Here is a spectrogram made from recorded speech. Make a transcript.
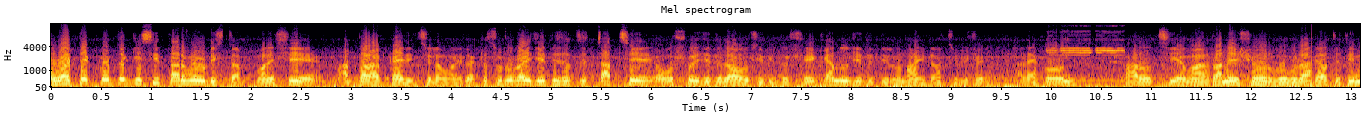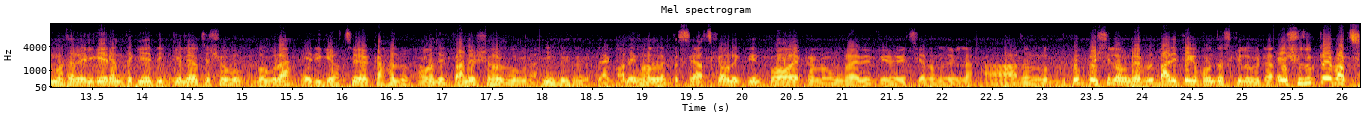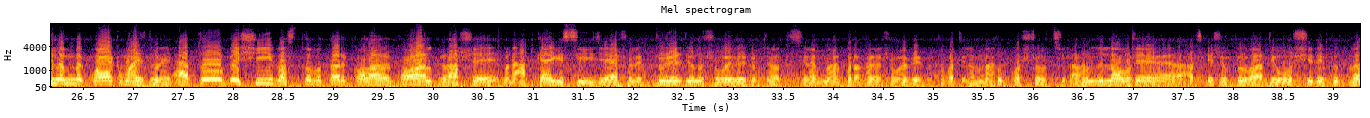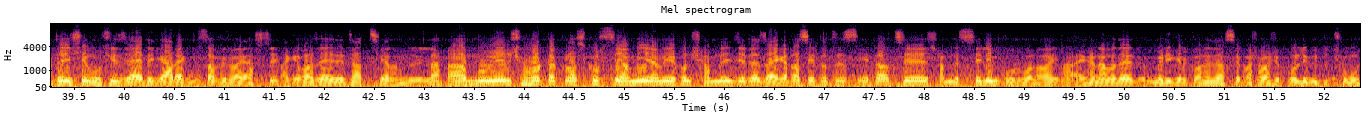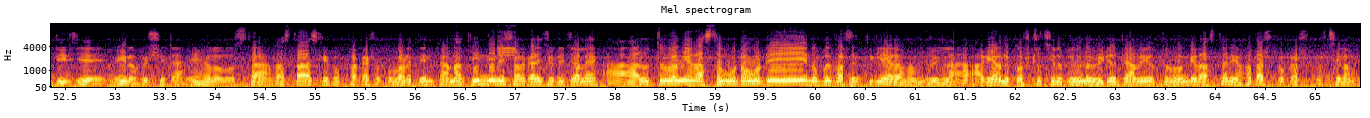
Overtake করতে গেছি তারপরও ডিস্টার্ব মানে সে আটবার আটকায় দিচ্ছিল মানে একটা ছোট গাড়ি যেতে যাচ্ছে, চাচ্ছে, অবশ্যই যেতে দেওয়া উচিত। কিন্তু সে কেন যেতে দিল না, এটা হচ্ছে বিষয়। আর এখন পার হচ্ছি আমার প্রাণের শহর বগুড়া। এটা হচ্ছে তিন মাথার রেলগেট। এখান থেকে এদিক গেলে হচ্ছে বগুড়া এদিকে হচ্ছে কাহালু আমাদের প্রাণের শহর বগুড়া। দেখ, অনেক ভালো লাগতেছে। আজকে অনেক দিন পর একটা লং ড্রাইভে বের হয়েছি আলহামদুলিল্লাহ। আর খুব বেশি লং ড্রাইভ বাড়ি থেকে পঞ্চাশ কিলোমিটার। এই সুযোগটাই পাচ্ছিলাম না কয়েক মাস ধরে। এত বেশি বাস্তবতার কলার করাল গ্রাসে মানে আটকায় গেছি যে আসলে ট্যুরের জন্য সময় বের করতে পারতেছিলাম না ঘোরাফেরার সময় বের করতে পারছিলাম না। খুব কষ্ট হচ্ছিল। আলহামদুলিল্লাহ অবশ্যই আজকে শুক্রবার যে মসজিদে খুতবা দেয় সে মসজিদ যায় দেখি আর এক মুসাফির ভাই আসছে। তাকে এনে যাচ্ছি, আলহামদুলিল্লাহ। মুয়েন শহরটা ক্রস করছি আমি। আমি এখন সামনে যেটা জায়গাটা আছে, এটা হচ্ছে এটা হচ্ছে সামনে সেলিমপুর বলা হয়। এখানে আমাদের মেডিকেল কলেজ আছে। পাশাপাশি পল্লী বিদ্যুৎ সমিতির যে মেইন অফিস সেটা, এই হলো অবস্থা। রাস্তা আজকে খুব ফাঁকা শুক্রবারের দিন। টানা তিন দিনে সরকারি ছুটি চলে। আর উত্তরবঙ্গের রাস্তা মোটামুটি নব্বই পার্সেন্ট ক্লিয়ার আলহামদুলিল্লাহ। আগে অনেক কষ্ট ছিল। বিভিন্ন ভিডিওতে আমি উত্তরবঙ্গের রাস্তা নিয়ে হতাশ প্রকাশ করছিলাম।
